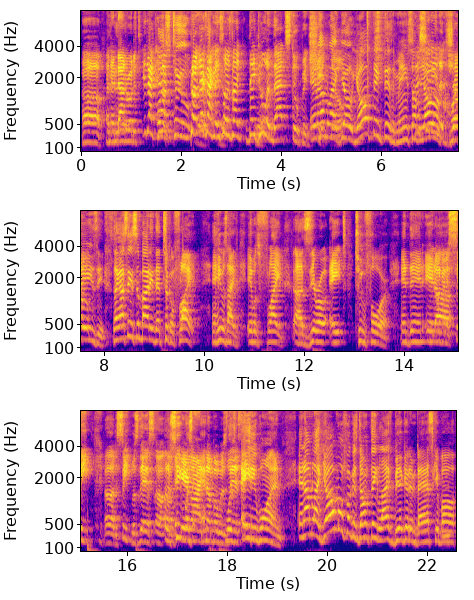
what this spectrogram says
Uh, and then down the road, it's like Plus it's- two. No, exactly. So it's like they doing that stupid shit. And I'm like, yo, y'all think this means something? This Y'all are a joke. crazy. Like I seen somebody that took a flight. And he was like, it was flight uh, 0824. And then it uh, the seat. Uh, the seat was this. Uh, uh, the, seat was- airline number was, this. 81. And I'm like, y'all motherfuckers don't think life bigger than basketball.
